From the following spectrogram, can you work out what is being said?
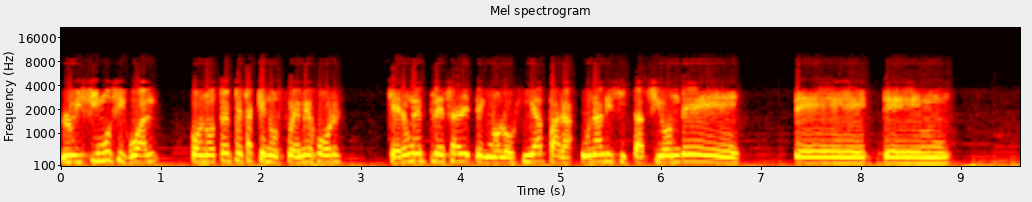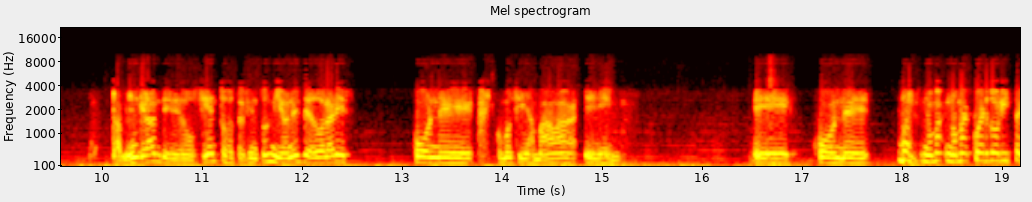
Lo hicimos igual con otra empresa que nos fue mejor, que era una empresa de tecnología para una licitación de, de también grande, de 200 o 300 millones de dólares, con, eh, ¿cómo se llamaba? Eh, eh, con, bueno, no, no, me acuerdo ahorita,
